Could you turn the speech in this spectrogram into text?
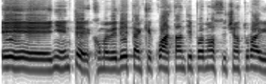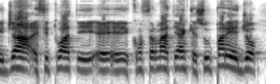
E niente, come vedete anche qua tanti pronostici naturali già effettuati e, e confermati anche sul pareggio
